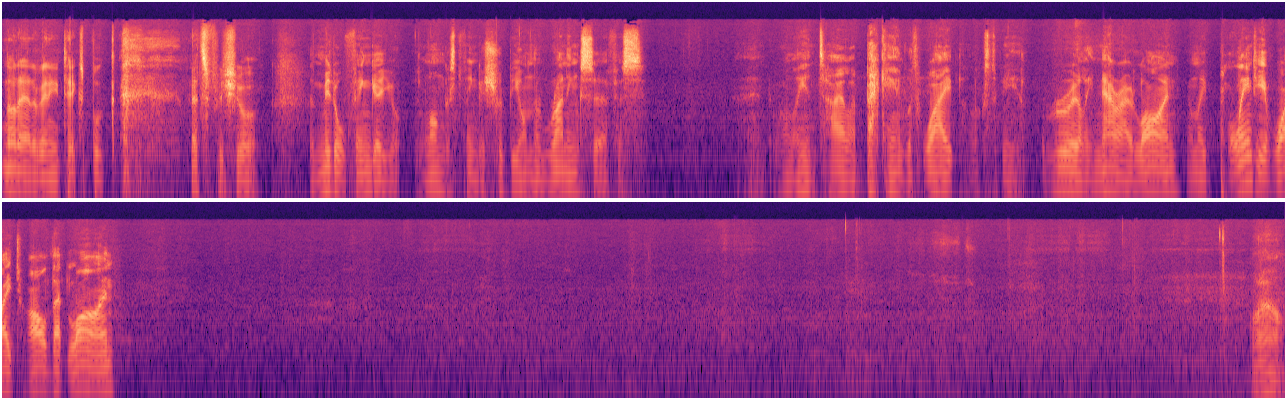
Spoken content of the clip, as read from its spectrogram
not out of any textbook, that's for sure. The middle finger, your longest finger, should be on the running surface. And, well, Ian Taylor, backhand with weight, looks to be a really narrow line. You'll need plenty of weight to hold that line. Wow.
